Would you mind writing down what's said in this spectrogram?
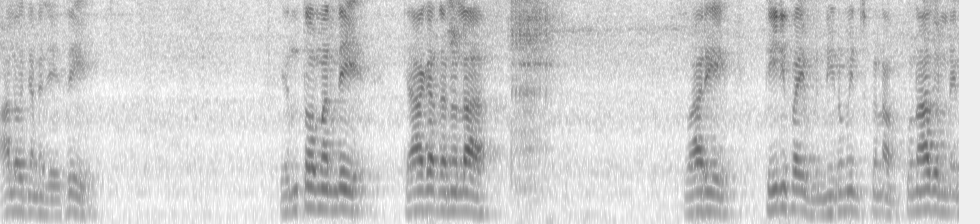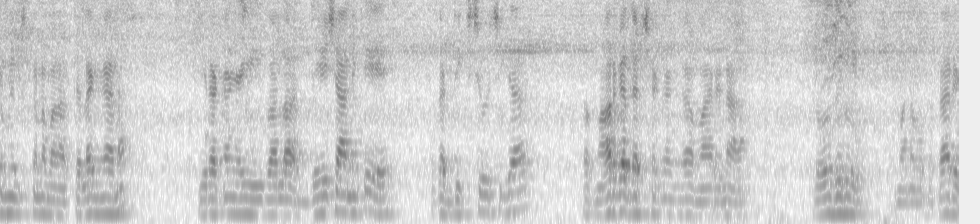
ఆలోచన చేసి ఎంతోమంది త్యాగధనుల వారి దీనిపై నిర్మించుకున్న పునాదులు నిర్మించుకున్న మన తెలంగాణ ఈ రకంగా ఇవాళ దేశానికే ఒక దిక్సూచిగా ఒక మార్గదర్శకంగా మారిన రోజులు మనం ఒకసారి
